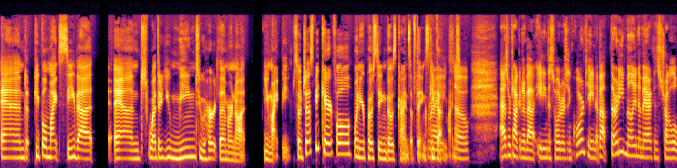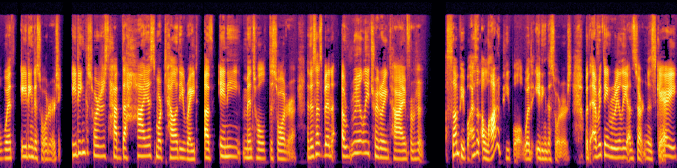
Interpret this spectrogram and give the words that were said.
And people might see that. And whether you mean to hurt them or not, you might be. So just be careful when you're posting those kinds of things. Keep that in mind. So, as we're talking about eating disorders in quarantine, about 30 million Americans struggle with eating disorders. Eating disorders have the highest mortality rate of any mental disorder. And this has been a really triggering time for some people, as a lot of people with eating disorders, with everything really uncertain and scary,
